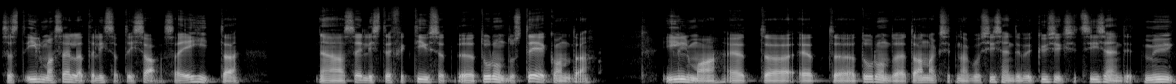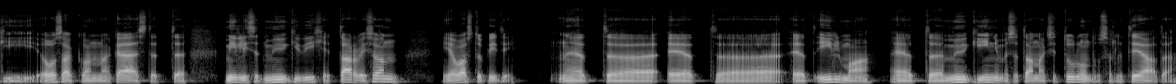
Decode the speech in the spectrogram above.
sest ilma selleta lihtsalt ei saa, sa ei ehita äh, sellist efektiivset äh, turundusteekonda ilma, et, et turundajad annaksid nagu sisendi või küsiksid sisendit müügiosakonna käest, et millised müügivihjeid tarvis on ja vastupidi. Et, et, et ilma, et müügiinimesed annaksid turundusele teada,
